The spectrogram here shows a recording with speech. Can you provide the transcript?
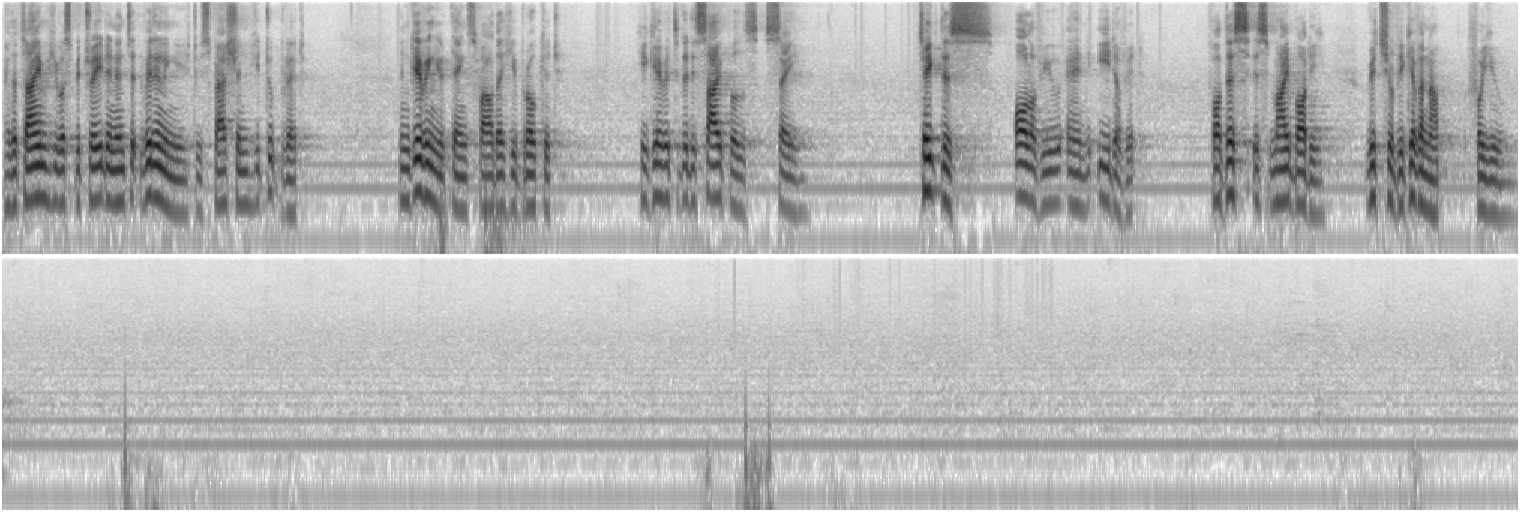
At the time he was betrayed and entered willingly to his passion, he took bread. And giving you thanks, Father, he broke it. He gave it to the disciples, saying, Take this, all of you, and eat of it, for this is my body, which will be given up for you.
